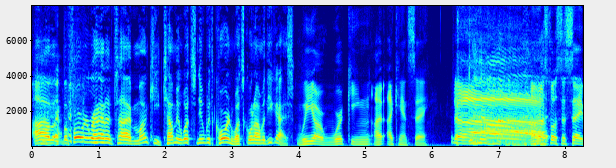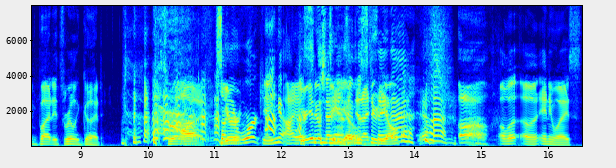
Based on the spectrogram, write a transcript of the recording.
Uh, before we run out of time, Munky, tell me what's new with Korn. What's going on with you guys? we are working. I, I can't say. I'm not supposed to say, but it's really good. It's. So you're, You're- working. I you're in the assume that he's studio. in the Did I say studio. that? oh, oh, uh, anyways,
